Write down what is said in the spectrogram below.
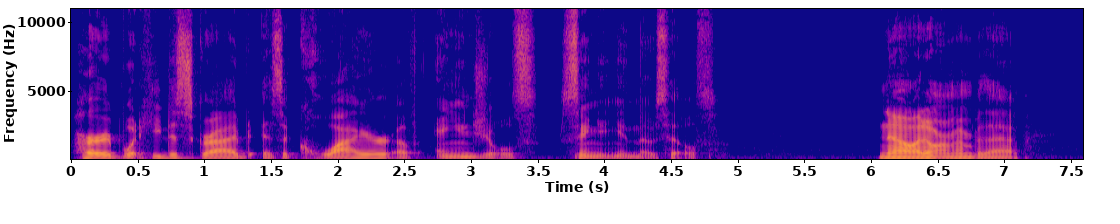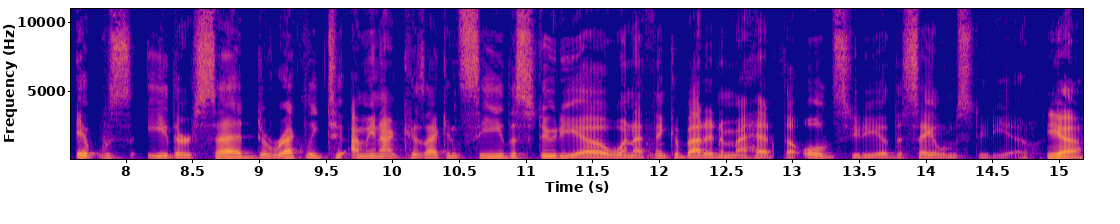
heard what he described as a choir of angels singing in those hills. No, I don't remember that. It was either said directly to, I mean, I because I can see the studio when I think about it in my head, the old studio, the Salem studio. Yeah.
